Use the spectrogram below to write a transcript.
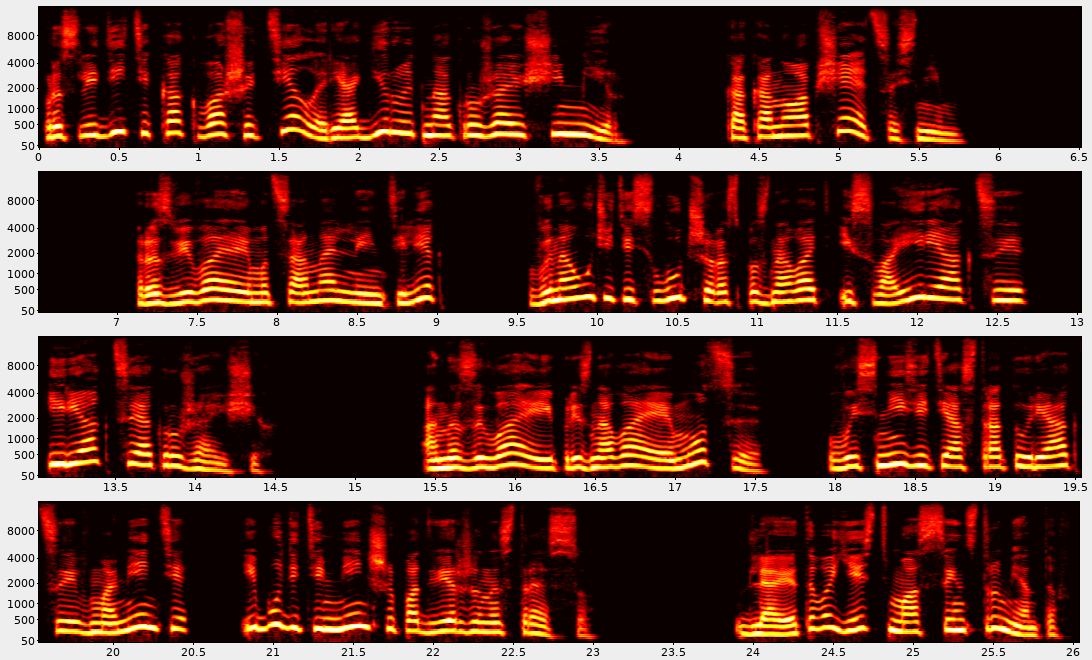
Проследите, как ваше тело реагирует на окружающий мир, как оно общается с ним. Развивая эмоциональный интеллект, вы научитесь лучше распознавать и свои реакции, и реакции окружающих. А называя и признавая эмоцию, вы снизите остроту реакции в моменте и будете меньше подвержены стрессу. Для этого есть масса инструментов.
